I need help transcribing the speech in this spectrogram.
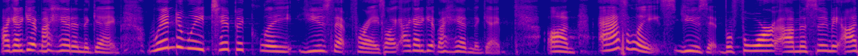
I got to get my head in the game. When do we typically use that phrase? Like, I got to get my head in the game. Um, athletes use it before, I'm assuming, I,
